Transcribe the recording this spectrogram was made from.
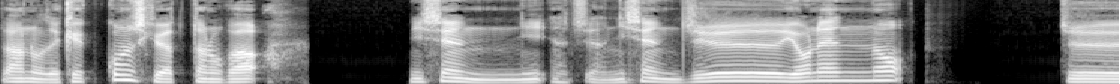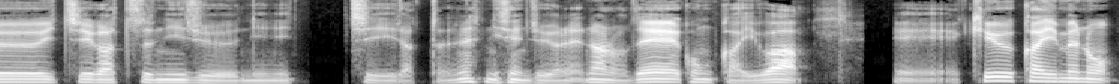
なので、結婚式をやったのが、2002 2014年の11月22日だったね。2014年。なので、今回は、えー9回目の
